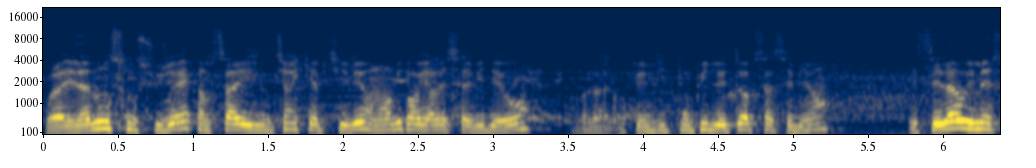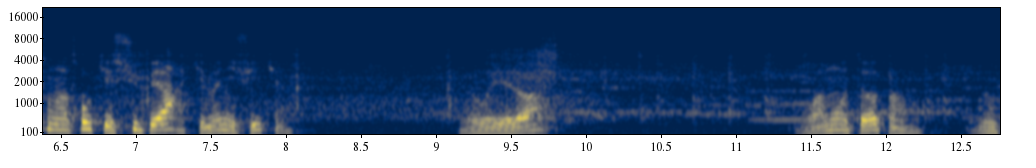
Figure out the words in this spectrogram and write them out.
Voilà, il annonce son sujet, comme ça il nous tient captivé, on a envie de regarder sa vidéo. Voilà, il fait une petite compile des tops, ça c'est bien. Et c'est là où il met son intro qui est super, qui est magnifique. Vous voyez là. Vraiment au top. Donc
